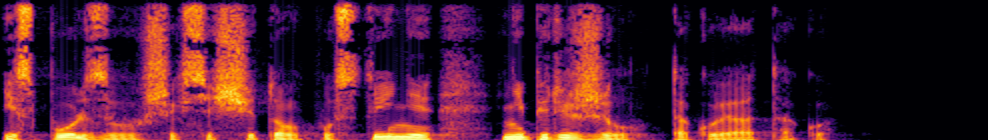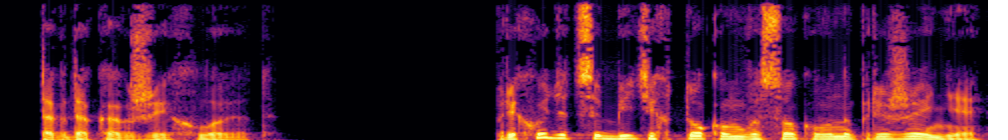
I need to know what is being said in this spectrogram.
использовавшихся щитом в пустыне, не пережил такую атаку. Тогда как же их ловят? Приходится бить их током высокого напряжения,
